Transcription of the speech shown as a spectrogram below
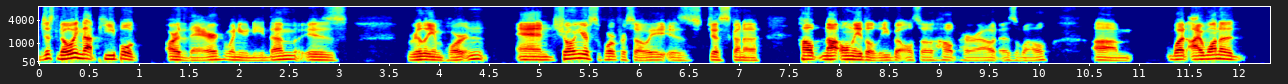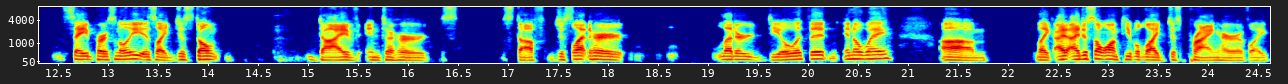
Just knowing that people are there when you need them is really important. And showing your support for Zoe is just going to help not only the league, but also help her out as well. Um, what I want to say personally is like, just don't dive into her s- stuff. Just let her let her deal with it in a way. Um, like I, I just don't want people like just prying her of like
